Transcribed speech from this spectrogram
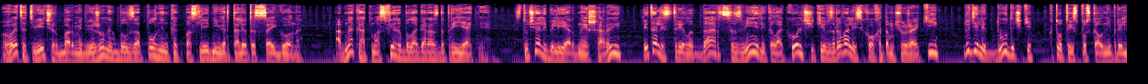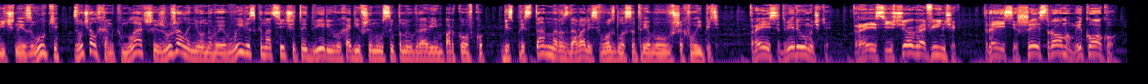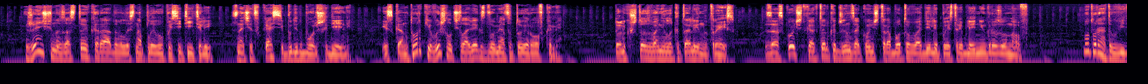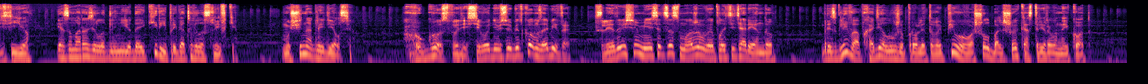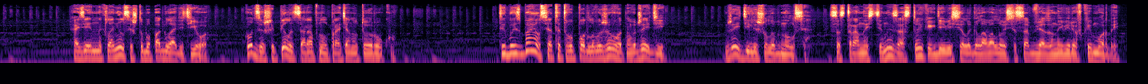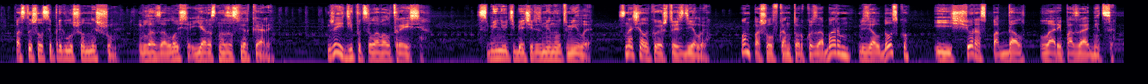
В этот вечер бар «Медвежонок» был заполнен, как последний вертолет из Сайгона. Однако атмосфера была гораздо приятнее. Стучали бильярдные шары, летали стрелы Дартса, звенели колокольчики, взрывались хохотом чужаки, дудели дудочки, кто-то испускал неприличные звуки, звучал Хэнк-младший, жужжала неоновая вывеска над сетчатой дверью, выходившей на усыпанную гравием парковку. Беспрестанно раздавались возгласы требовавших выпить. «Трейси, две рюмочки!» «Трейси, еще графинчик!» «Трейси, шесть с ромом и коку!» Женщина за стойкой радовалась наплыву посетителей. Значит, в кассе будет больше денег. Из конторки вышел человек с двумя татуировками. Только что звонила Каталина Трейс. Заскочит, как только Джин закончит работу в отделе по истреблению грызунов. Буду рада увидеть ее. Я заморозила для нее дайкири и приготовила сливки. Мужчина огляделся. «О, господи, сегодня все битком забито. В следующем месяце сможем выплатить аренду». Брезгливо обходя лужи пролитого пива, вошел большой кастрированный кот. Хозяин наклонился, чтобы погладить его. Кот зашипел и царапнул протянутую руку. «Ты бы избавился от этого подлого животного, Джейди?» Джейди лишь улыбнулся. Со стороны стены, за стойкой, где висела голова лося с обвязанной веревкой мордой, послышался приглушенный шум. Глаза лося яростно засверкали. Джейди поцеловал Трейси. «Сменю тебя через минуту, милая. Сначала кое-что сделаю». Он пошел в конторку за баром, взял доску и еще раз поддал Ларри по заднице –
